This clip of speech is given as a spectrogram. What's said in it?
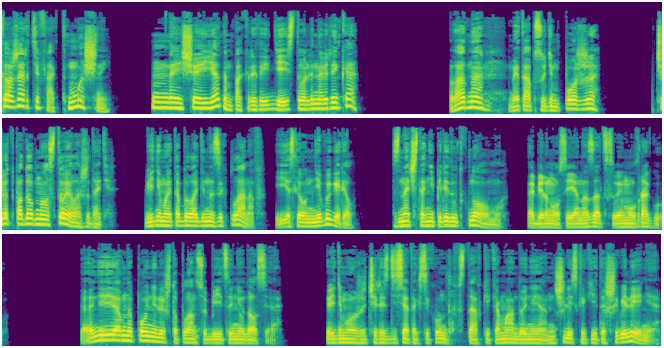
«Тоже артефакт, мощный. Да еще и ядом покрытый, действовали наверняка. Ладно, это обсудим позже. Чего-то подобного стоило ожидать. Видимо, это был один из их планов, и если он не выгорел, значит, они перейдут к новому. Обернулся я назад к своему врагу. Они явно поняли, что план с убийцей не удался. Видимо, уже через десяток секунд в ставке командования начались какие-то шевеления.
